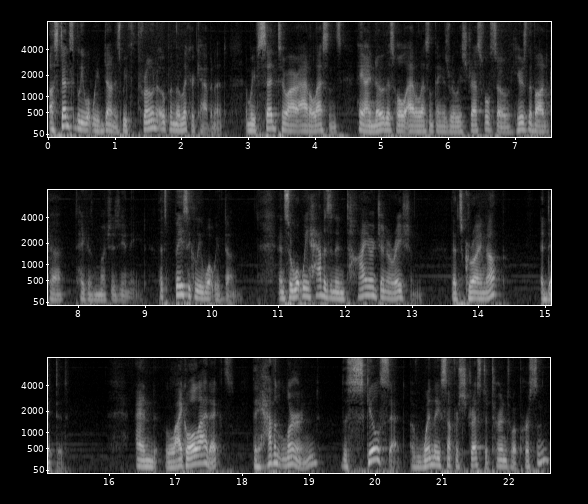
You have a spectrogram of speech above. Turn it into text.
ostensibly, what we've done is we've thrown open the liquor cabinet and we've said to our adolescents, hey, I know this whole adolescent thing is really stressful, so here's the vodka, take as much as you need. That's basically what we've done. And so what we have is an entire generation that's growing up addicted. And like all addicts, they haven't learned the skill set of when they suffer stress to turn to a person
